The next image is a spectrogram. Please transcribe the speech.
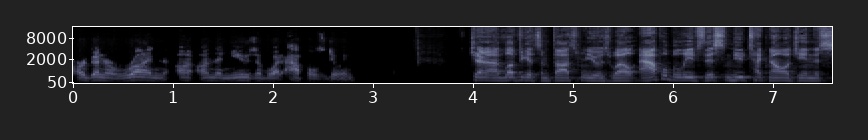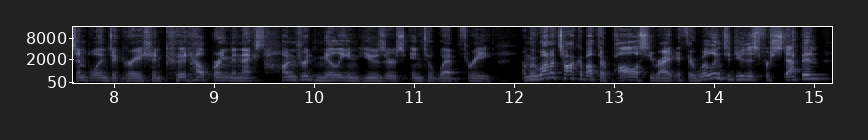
are going to run on, on the news of what Apple's doing. Jenna, I'd love to get some thoughts from you as well. Apple believes this new technology and this simple integration could help bring the next 100 million users into Web3. And we want to talk about their policy, right? If they're willing to do this for STEPN,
